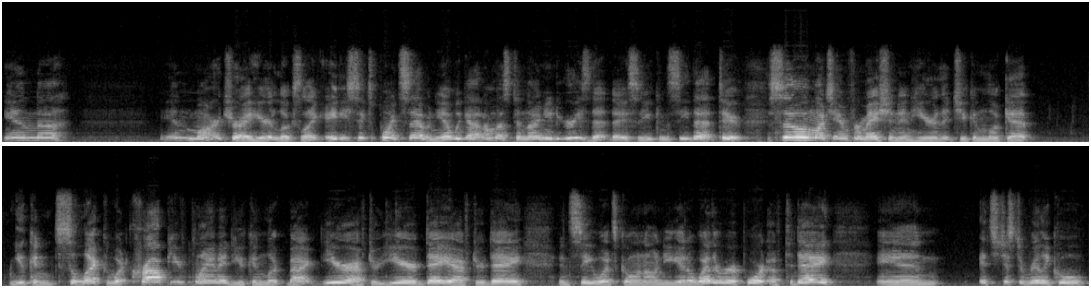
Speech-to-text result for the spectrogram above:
in uh, March right here it looks like 86.7 yeah we got almost to 90 degrees that day so you can see that too. So much information in here that you can look at. You can select what crop you've planted. You can look back year after year day after day and see what's going on. You get a weather report of today and it's just a really cool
